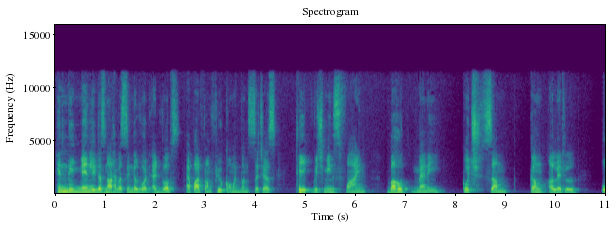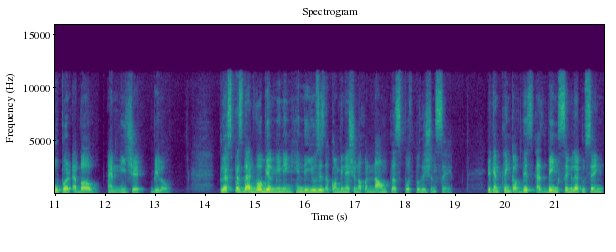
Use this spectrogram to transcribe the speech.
Hindi mainly does not have a single word adverbs apart from few common ones such as theek which means fine, bahut many, kuch some, kam a little, upar above and niche below. To express the adverbial meaning, Hindi uses a combination of a noun plus postposition se. You can think of this as being similar to saying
